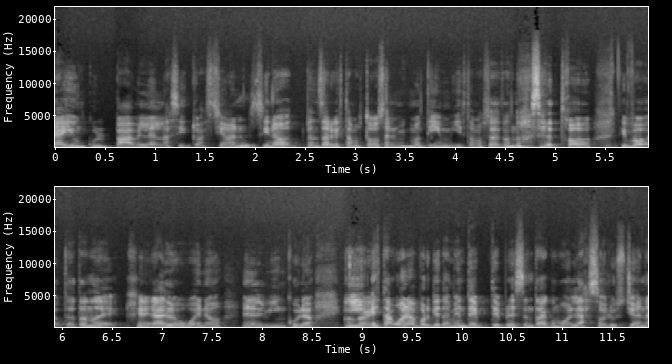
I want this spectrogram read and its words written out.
que hay un culpable en la situación, sino pensar que estamos todos en el mismo team y estamos tratando de hacer todo, tipo, tratando de generar algo bueno en el vínculo. Y Ok. está bueno porque también te, te presenta como la solución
